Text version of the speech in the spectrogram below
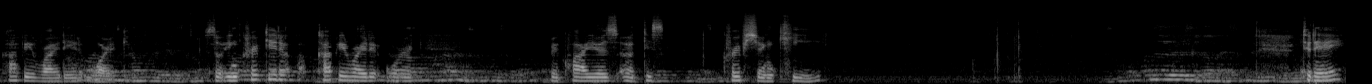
copyrighted work. So encrypted copyrighted work requires a decryption key. Today,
